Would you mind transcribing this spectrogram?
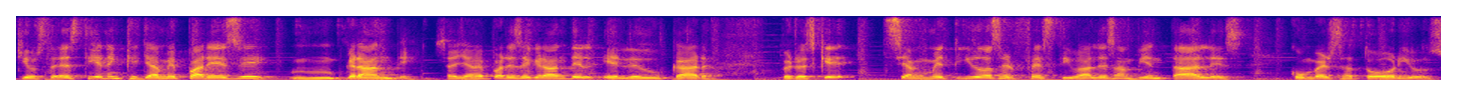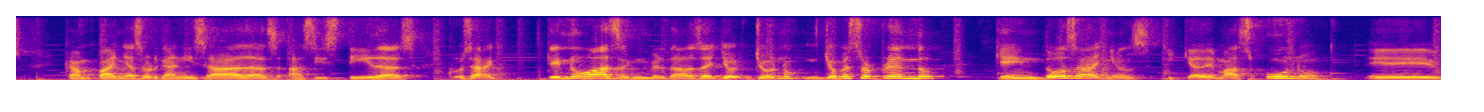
que ustedes tienen que ya me parece mm, grande, o sea, ya me parece grande el, educar, pero es que se han metido a hacer festivales ambientales conversatorios, campañas organizadas, asistidas, o sea, que no hacen, ¿verdad? O sea, yo, yo, no, yo me sorprendo que en dos años y que además uno eh,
